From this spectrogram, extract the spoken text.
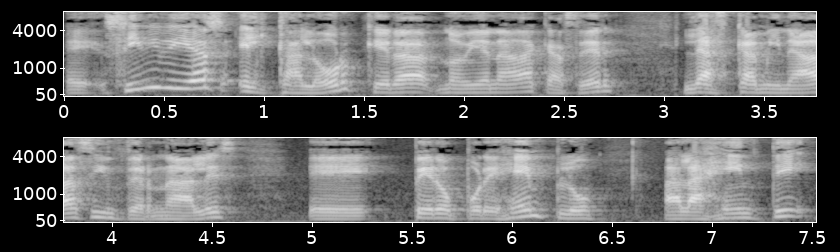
Eh, sí vivías el calor, que era, no había nada que hacer, las caminadas infernales, eh, pero por ejemplo, a la gente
